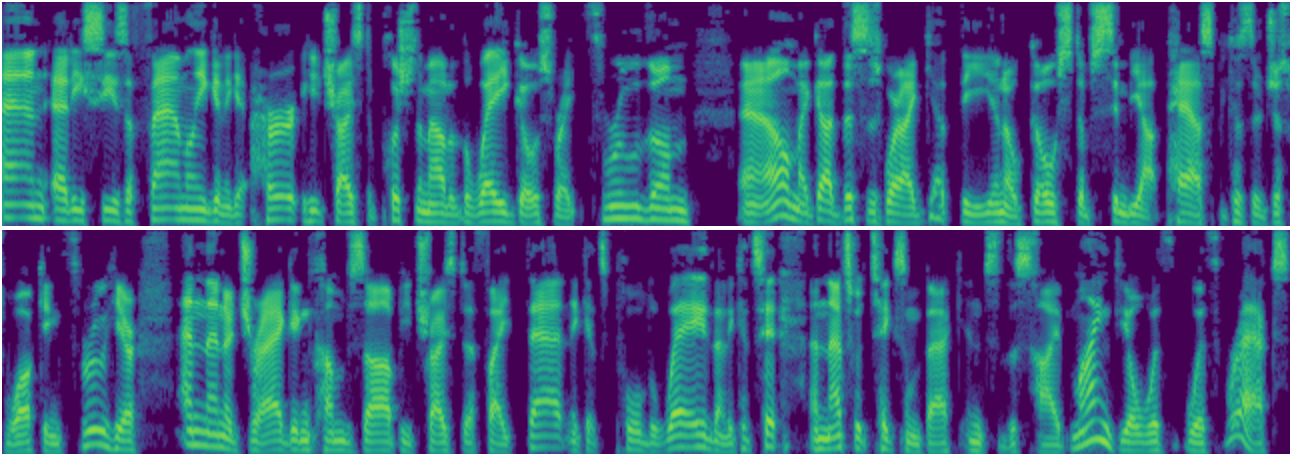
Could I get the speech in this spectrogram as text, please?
and Eddie sees a family going to get hurt. He tries to push them out of the way, goes right through them. And oh my God, this is where I get the, you know, ghost of symbiote past because they're just walking through here. And then a dragon comes up. He tries to fight that and it gets pulled away. Then it gets hit. And that's what takes him back into this hive mind deal with, with Rex.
